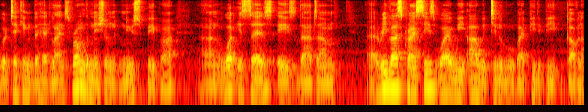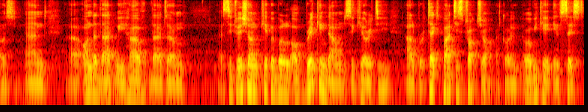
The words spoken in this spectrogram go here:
we're taking the headlines from the Nation newspaper. And what it says is that um, uh, Rivers crisis, why we are with Tinubu by PDP governors. And uh, under that, we have that um, situation capable of breaking down security. I'll protect party structure, according to Wike insists.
